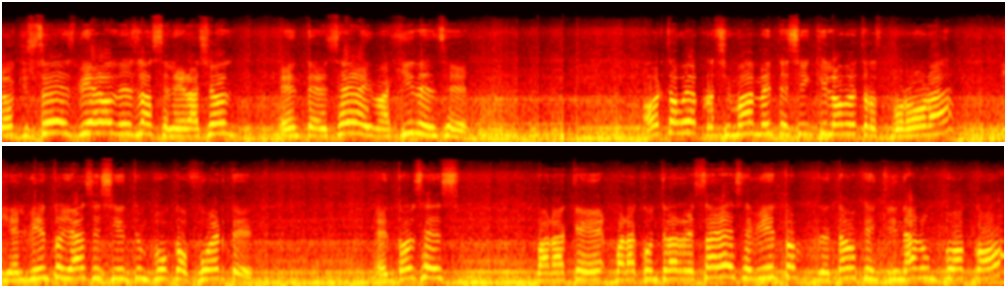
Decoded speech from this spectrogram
Lo que ustedes vieron es la aceleración en tercera, imagínense. Ahorita voy aproximadamente 100 kilómetros por hora y el viento ya se siente un poco fuerte. Entonces, para, que, para contrarrestar ese viento, me tengo que inclinar un poco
